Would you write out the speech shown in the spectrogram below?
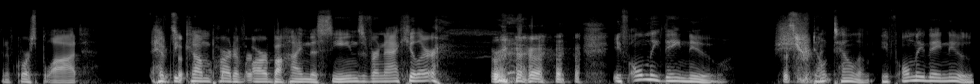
and of course Blot have become part of our behind the scenes vernacular. if only they knew. Shh, right. Don't tell them. If only they knew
